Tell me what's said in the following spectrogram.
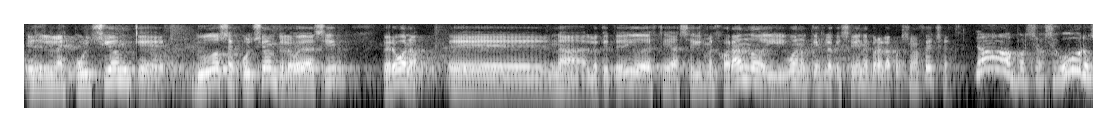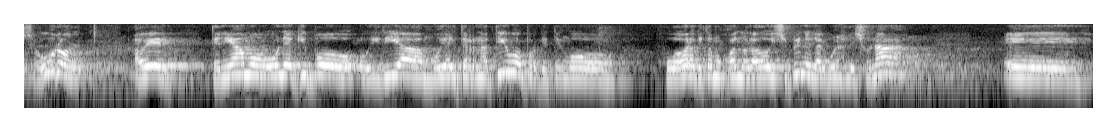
en la expulsión, que dudosa expulsión, te lo voy a decir. Pero bueno, eh, nada, lo que te digo es que a seguir mejorando y bueno, ¿qué es lo que se viene para la próxima fecha? No, por se- seguro, seguro. A ver, teníamos un equipo hoy día muy alternativo porque tengo jugadoras que estamos jugando las dos disciplinas y algunas lesionadas. Eh,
